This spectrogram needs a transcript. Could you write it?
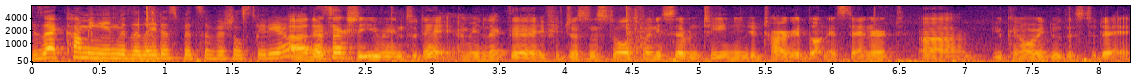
Is that coming in with the latest bits of Visual Studio? Uh, that's actually even in today. I mean, like the, if you just install 2017 and you target .NET Standard, uh, you can already do this today.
